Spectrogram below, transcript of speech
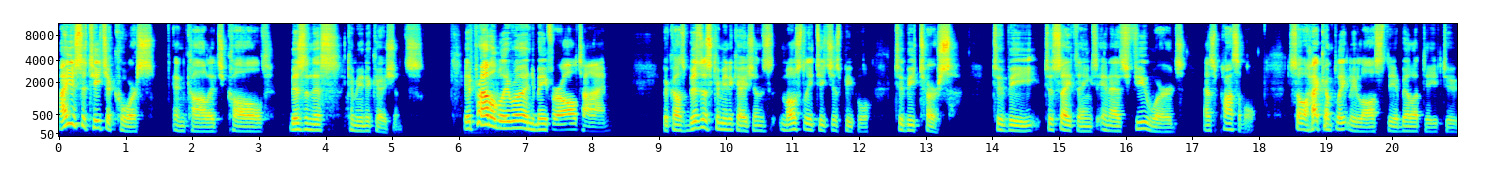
I used to teach a course in college called business communications. It probably ruined me for all time because business communications mostly teaches people to be terse, to be to say things in as few words as possible. So I completely lost the ability to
